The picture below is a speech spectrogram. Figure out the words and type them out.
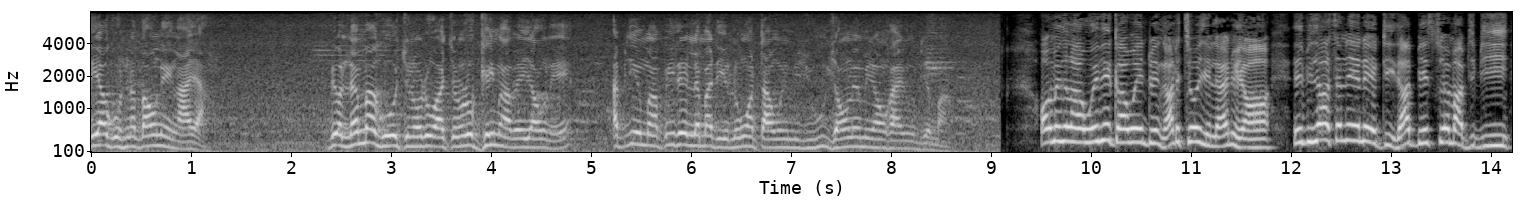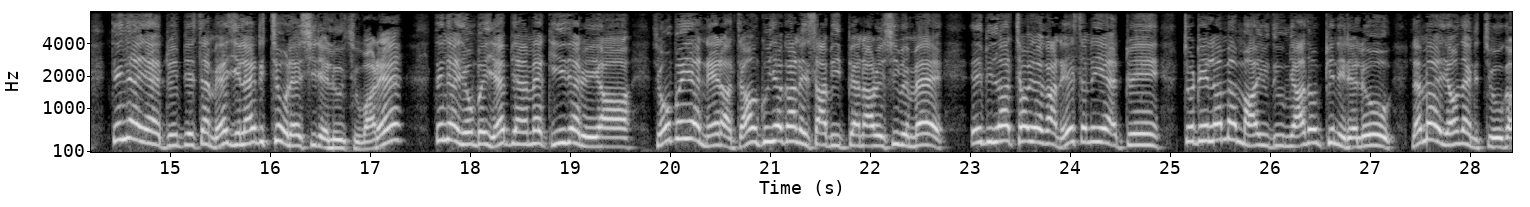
တယောက်ကို2500ပြီးတော့လက်မှတ်ကိုကျွန်တော်တို့ကကျွန်တော်တို့ဂိမ်းမှာပဲရောင်းတယ်အပြင်မှာပေးတဲ့လက်မှတ်တွေလုံးဝတာဝန်မယူရောင်းလည်းမရောင်းခိုင်းဘူးပြင်မှာ အော်မင်္ဂလာဝေးပြေကားဝင်းအတွင်းကတချို့ရင်လိုင်းတွေဟာအေပီလာစနေနေ့အထိသာပြည့်စွဲမှာဖြစ်ပြီးတင်းညံရဲ့အတွင်းပြည့်စက်မဲ့ရင်လိုင်းတချို့လည်းရှိတယ်လို့ဆိုပါတယ်။တင်းညံရုံးပေးရဲ့ပြန်မဲ့ခီးတဲ့တွေဟာရုံးပေးရဲ့နဲတာကြောင့်ခုရက်ကနေစပြီးပြန်တာတွေရှိပေမဲ့အေပီလာ6ရက်ကနေစနေရက်အတွင်းကြိုတင်လက်မှတ်မှာယူသူအများဆုံးဖြစ်နေတယ်လို့လက်မှတ်ရောင်းဆိုင်တချို့က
